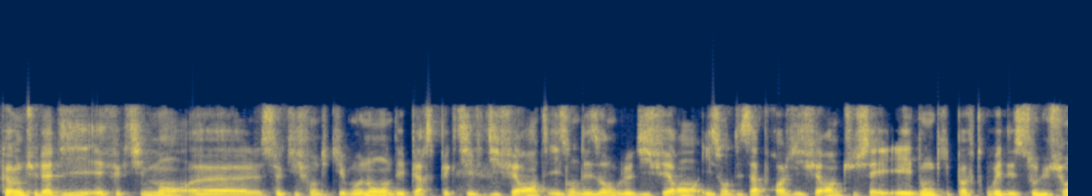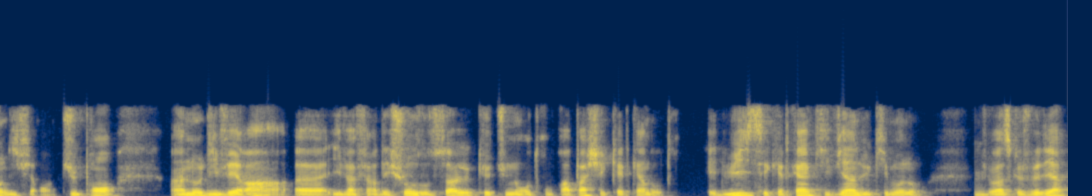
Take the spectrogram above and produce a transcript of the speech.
comme tu l'as dit, effectivement, euh, ceux qui font du kimono ont des perspectives différentes, ils ont des angles différents, ils ont des approches différentes, tu sais, et donc ils peuvent trouver des solutions différentes. Tu prends un Oliveira, il va faire des choses au sol que tu ne retrouveras pas chez quelqu'un d'autre. Et lui, c'est quelqu'un qui vient du kimono. Tu mm. vois ce que je veux dire?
